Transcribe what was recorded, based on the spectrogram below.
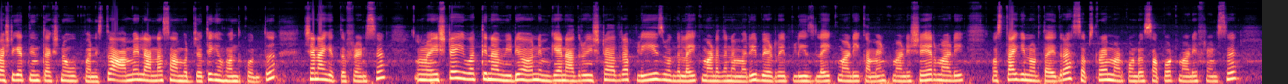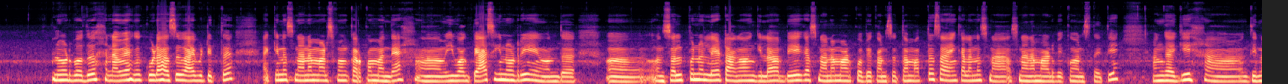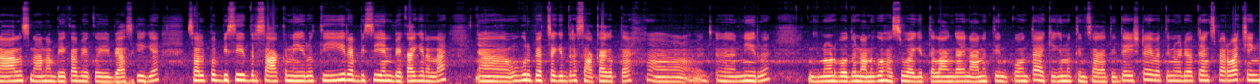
ಫಸ್ಟಿಗೆ ತಿಂದ ತಕ್ಷಣ ಉಪ್ಪು ಅನ್ನಿಸ್ತು. ಆಮೇಲೆ ಅನ್ನ, ಸಾಂಬಾರು ಜೊತೆಗೆ ಹೊಂದ್ಕೊಂತು. ಚೆನ್ನಾಗಿತ್ತು ಫ್ರೆಂಡ್ಸ್. ಇಷ್ಟೇ ಇವತ್ತಿನ ವಿಡಿಯೋ. ನಿಮಗೇನಾದರೂ ಇಷ್ಟ ಆದ್ರೆ ಪ್ಲೀಸ್ ಒಂದು ಲೈಕ್ ಮಾಡೋದನ್ನು ಮರಿಬೇಡ್ರಿ. ಪ್ಲೀಸ್ ಲೈಕ್ ಮಾಡಿ, ಕಮೆಂಟ್ ಮಾಡಿ, ಶೇರ್ ಮಾಡಿ. ಹೊಸದಾಗಿ ನೋಡ್ತಾ ಇದ್ರೆ ಸಬ್ಸ್ಕ್ರೈಬ್ ಮಾಡಿಕೊಂಡು ಸಪೋರ್ಟ್ ಮಾಡಿ ಫ್ರೆಂಡ್ಸ್. ನೋಡ್ಬೋದು. ನವ್ಯಾಗ ಕೂಡ ಹಸು ಆಗ್ಬಿಟ್ಟಿತ್ತು. ಆಕಿನ ಸ್ನಾನ ಮಾಡಿಸ್ಕೊಂಡು ಕರ್ಕೊಂಬಂದೆ ಇವಾಗ ಬ್ಯಾಸಿಗೆ ನೋಡ್ರಿ, ಒಂದು ಒಂದು ಸ್ವಲ್ಪನೂ ಲೇಟ್ ಆಗೋಂಗಿಲ್ಲ. ಬೇಗ ಸ್ನಾನ ಮಾಡ್ಕೋಬೇಕು ಅನಿಸುತ್ತೆ? ಮತ್ತು ಸಾಯಂಕಾಲನೂ ಸ್ನಾ, ಸ್ನಾನ ಮಾಡಬೇಕು ಅನಿಸ್ತೈತಿ. ಹಾಗಾಗಿ ದಿನಾಲು ಸ್ನಾನ ಬೇಕಾ ಬೇಕು ಈ ಬ್ಯಾಸಿಗೆಗೆ. ಸ್ವಲ್ಪ ಬಿಸಿ ಇದ್ರೆ ಸಾಕು ನೀರು. ತೀರ ಬಿಸಿ ಏನು ಬೇಕಾಗಿರಲ್ಲ. ಉಗುರು ಬೆಚ್ಚಗಿದ್ರೆ ಸಾಕಾಗುತ್ತೆ? ನೀರು. ಈಗ ನೋಡ್ಬೋದು ನನಗೂ ಹಸುವಾಗಿತ್ತಲ್ಲ, ಹಂಗಾಗಿ ನಾನು ತಿನ್ಕೊಂತ ಆಕಿಗೂ ತಿನ್ಸಾಕತ್ತಿದ್ದೆ. ಇಷ್ಟ ಇವತ್ತಿನ ವಿಡಿಯೋ ಥ್ಯಾಂಕ್ಸ್ ಫಾರ್ ವಾಚಿಂಗ್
